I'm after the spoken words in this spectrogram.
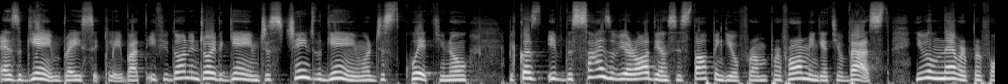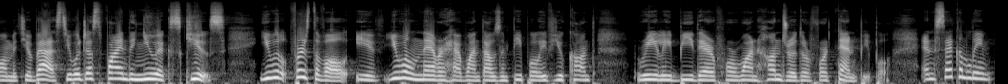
as a game basically. But if you don't enjoy the game just change the game or just quit you know? Because if the size of your audience is stopping you from performing at your best you will never perform at your best. You will just find a new excuse. You will first of all if you will never have 1000 people if you can't really be there for 100 or for 10 people. And secondly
